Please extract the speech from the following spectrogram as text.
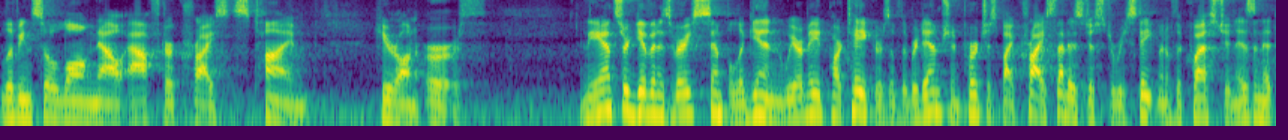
Living so long now after Christ's time here on earth. And the answer given is very simple. Again, we are made partakers of the redemption purchased by Christ. That is just a restatement of the question, isn't it?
